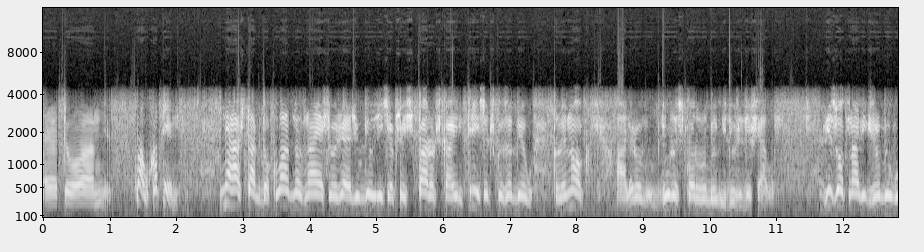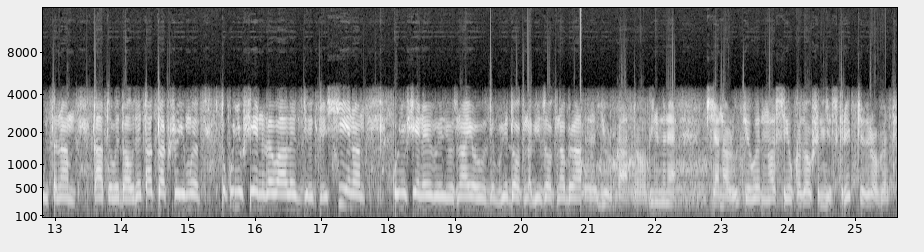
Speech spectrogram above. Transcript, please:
е, то клав хати. Не аж так докладно, знаєш, вже любив десь як щось парочка, і трісочку забив клинок, але роб- дуже скоро робив і дуже дешево. Візок навіть зробив був та нам тато видав, де та так, що йому то конюшини давали сіна, конюшини знаю, відок візок набрав Е, Юрка. То він мене все на руки носив, казав, що мені скрипки зроблять.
